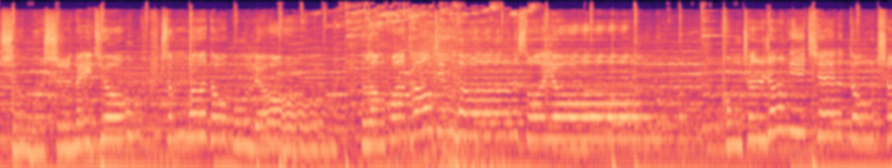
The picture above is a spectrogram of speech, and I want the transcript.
什么是内疚？什么都不留，浪花淘尽了。所有红尘让一切都成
